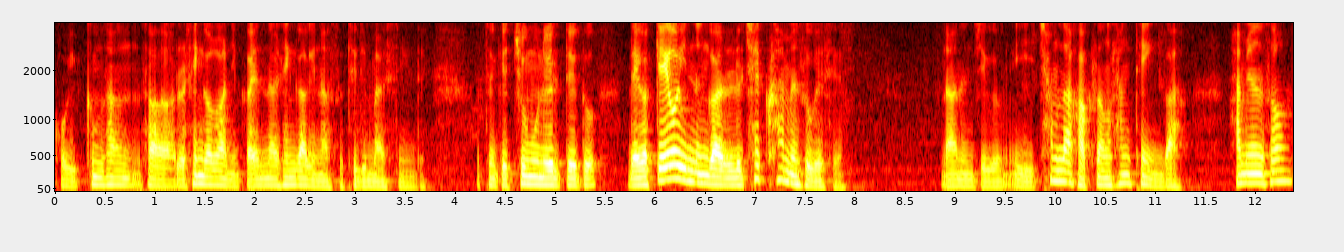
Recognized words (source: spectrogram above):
거의 금산사를 생각하니까 옛날 생각이 나서 드린 말씀인데 어떤 게 주문 외 때도 내가 깨어 있는가를 체크하면서 외세요. 나는 지금 이 참나 각성 상태인가 하면서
